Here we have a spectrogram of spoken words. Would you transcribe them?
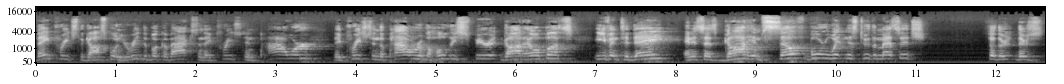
they preached the gospel. And you read the book of Acts, and they preached in power. They preached in the power of the Holy Spirit. God help us even today. And it says God himself bore witness to the message. So there, there's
